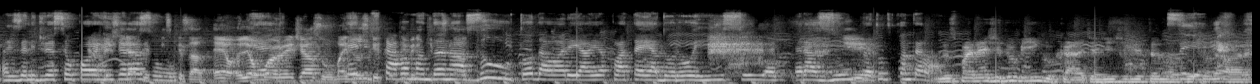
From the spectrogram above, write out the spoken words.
mas ele devia ser o Power Eu Ranger azul. É, ele é o Power Ranger azul, mas eu Ele ficava mandando pesquisado. azul toda hora e aí a plateia adorou isso, e era azul E- pra tudo quanto é lado. Nos painéis de domingo, cara, tinha gente gritando azul Sim. toda hora.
